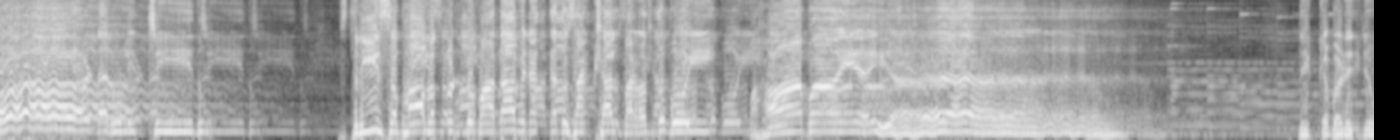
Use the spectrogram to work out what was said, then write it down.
ആദരവോടരുളി ചെയ്തു. സ്ത്രീ സ്വഭാവം കൊണ്ട് മാതാവിനങ്ങത് സാക്ഷാൽ മറന്നുപോയി. മഹാമായ നിക്കപടിഞ്ഞു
